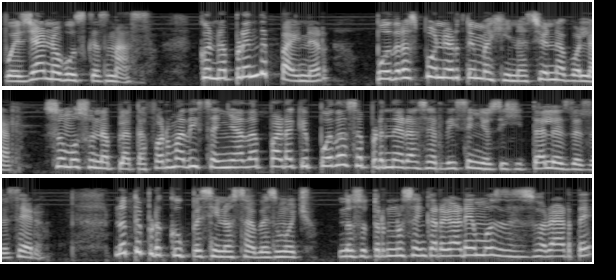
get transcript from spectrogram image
Pues ya no busques más. Con Aprende Painter podrás poner tu imaginación a volar. Somos una plataforma diseñada para que puedas aprender a hacer diseños digitales desde cero. No te preocupes si no sabes mucho. Nosotros nos encargaremos de asesorarte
